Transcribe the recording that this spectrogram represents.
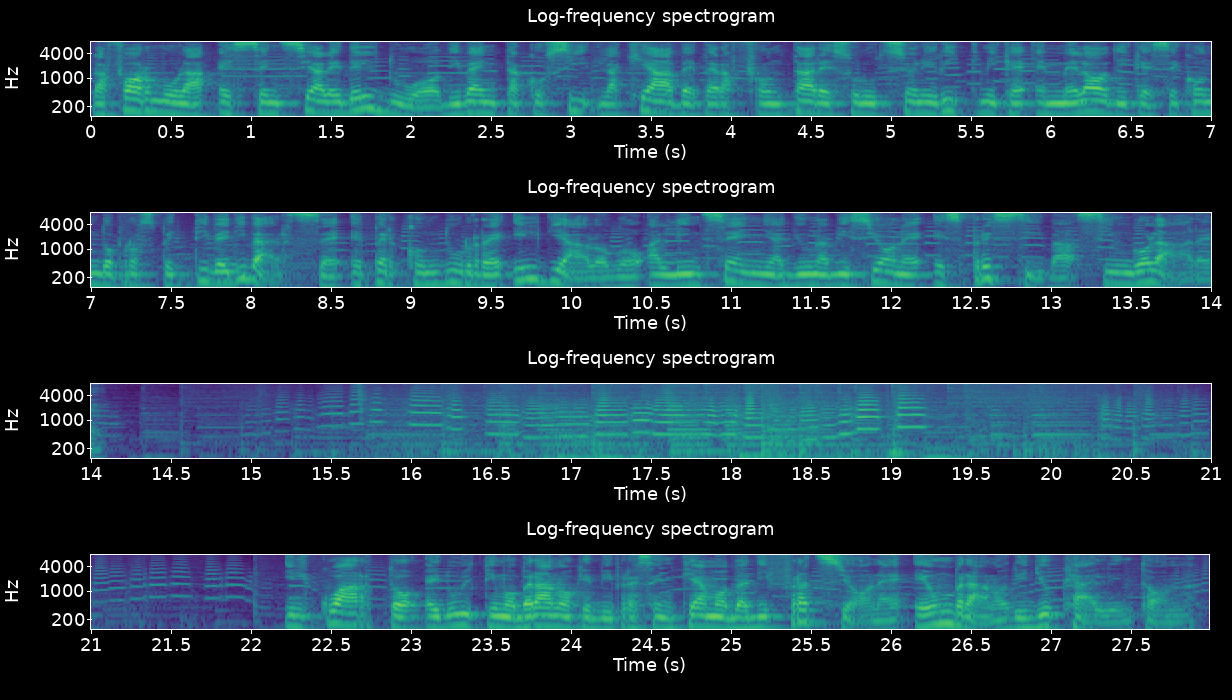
La formula essenziale del duo diventa così la chiave per affrontare soluzioni ritmiche e melodiche secondo prospettive diverse e per condurre il dialogo all'insegna di una visione espressiva singolare. Il quarto ed ultimo brano che vi presentiamo da diffrazione è un brano di Duke Ellington,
